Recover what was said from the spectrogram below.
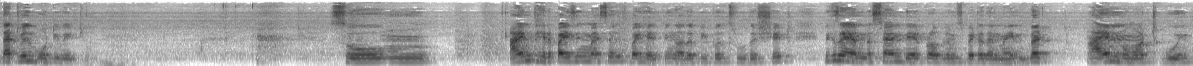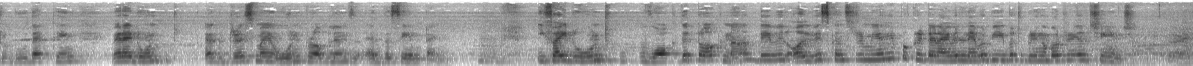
That will motivate you. So mm, I am therapizing myself by helping other people through the shit because I understand their problems better than mine. But I am not going to do that thing where I don't address my own problems at the same time. If I don't walk the talk now, they will always consider me a hypocrite and I will never be able to bring about real change Correct.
